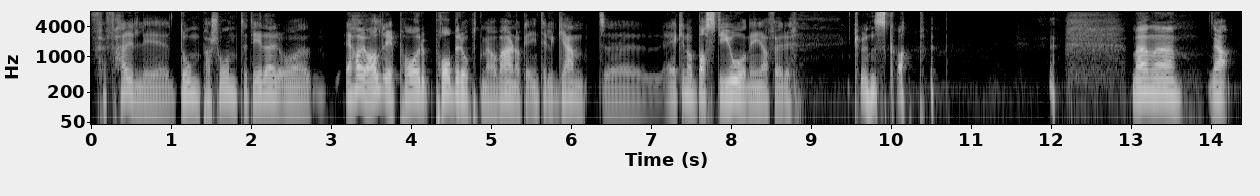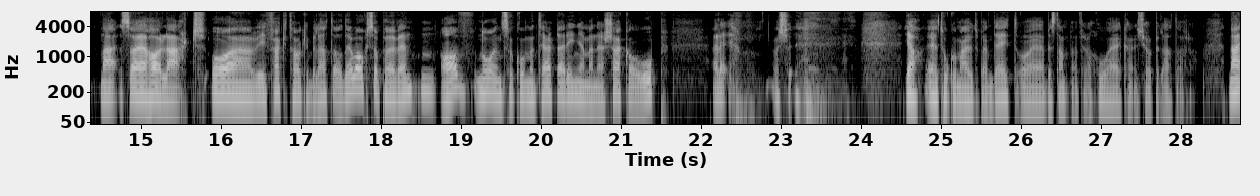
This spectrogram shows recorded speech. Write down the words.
forferdelig dum person til tider, og jeg har jo aldri på, påberopt meg å være noe intelligent. eh, Jeg er ikke noe bastion innenfor kunnskap. Men eh, ja, nei, så jeg har lært. Og eh, vi fikk tak i billetter, og det var også på eventen av noen som kommenterte der inne, men jeg sjekka henne opp. Eller Ja, jeg tok med ut på en date, og jeg bestemte meg for at hun jeg kan kjøpe billetter fra. Nei,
